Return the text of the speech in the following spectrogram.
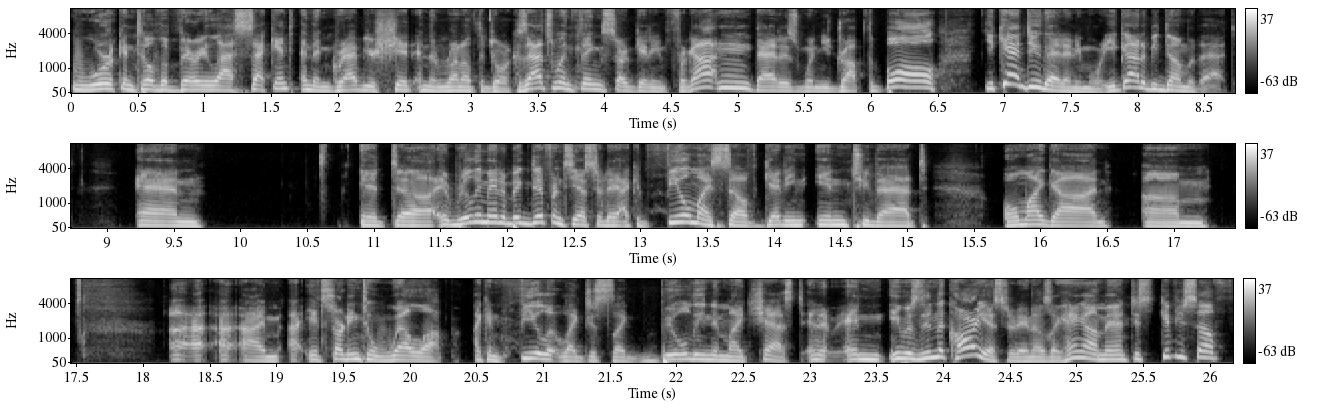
work until the very last second and then grab your shit and then run out the door because that's when things start getting forgotten. That is when you drop the ball. You can't do that anymore. You got to be done with that. And it uh, it really made a big difference yesterday. I could feel myself getting into that. Oh my god, um, I, am it's starting to well up. I can feel it like just like building in my chest, and it, and it was in the car yesterday, and I was like, "Hang on, man, just give yourself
